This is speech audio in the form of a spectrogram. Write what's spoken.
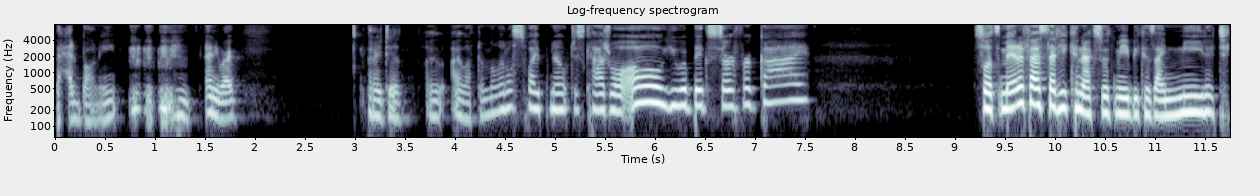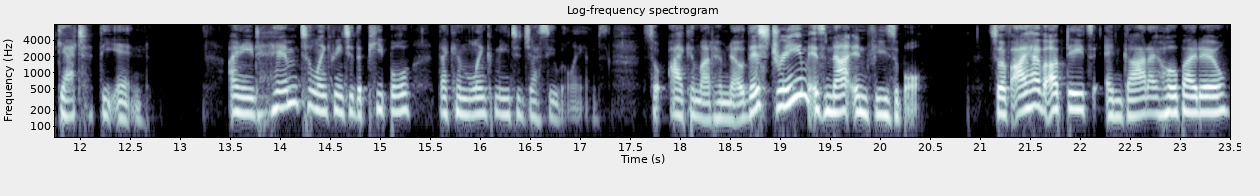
Bad Bunny. anyway, but I did. I, I left him a little swipe note, just casual. Oh, you a big surfer guy? So let's manifest that he connects with me because I need to get the in. I need him to link me to the people that can link me to Jesse Williams so I can let him know this dream is not infeasible. So if I have updates, and God, I hope I do,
